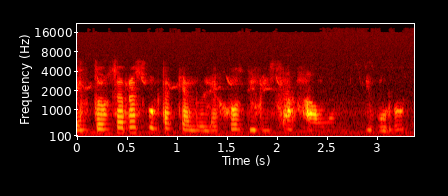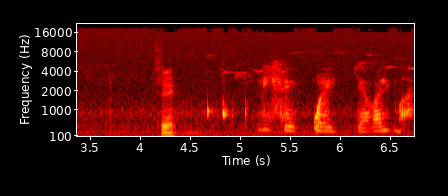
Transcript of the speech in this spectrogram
Entonces resulta que a lo lejos divisa a un tiburón. Sí. Dice, güey, ya va el mar.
